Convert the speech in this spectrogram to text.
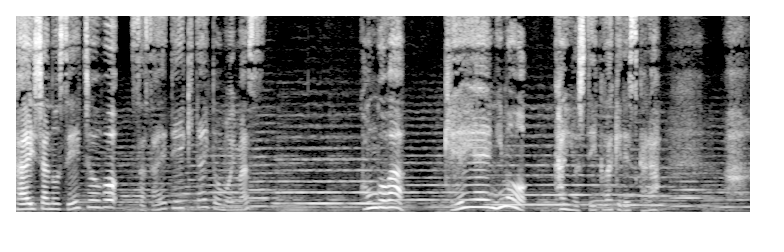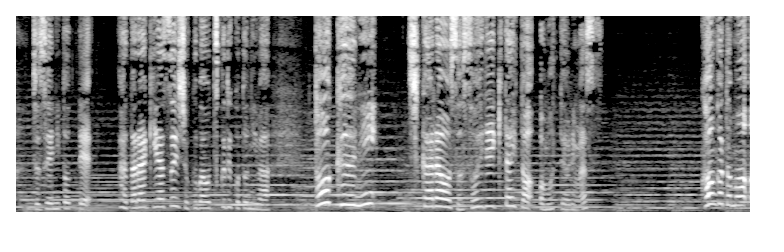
会社の成長を支えていきたいと思います。今後は経営にも関与していくわけですから。女性にとって働きやすい職場を作ることには特に力を注いでいきたいと思っております。今後とも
